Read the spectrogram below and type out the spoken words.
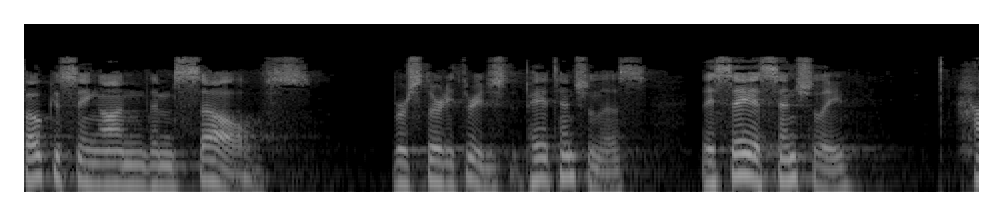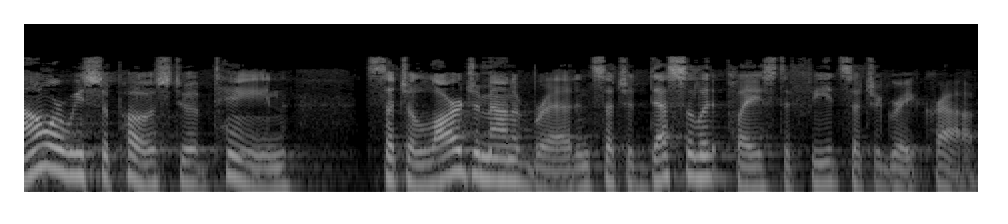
focusing on themselves. Verse 33, just pay attention to this. They say essentially, How are we supposed to obtain such a large amount of bread in such a desolate place to feed such a great crowd?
